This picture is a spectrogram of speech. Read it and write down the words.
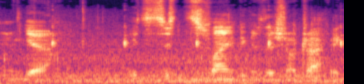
Mm, Yeah. It's just it's fine because there's no traffic.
